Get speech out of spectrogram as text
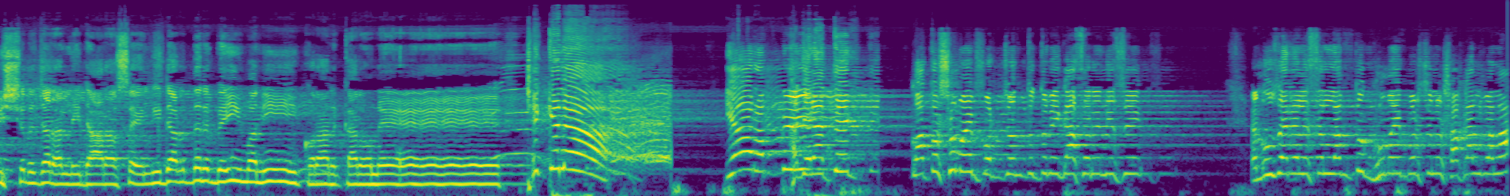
বিশ্বের যারা লিডার আছে লিডারদের বেইমানি করার কারণে। ঠিক কিনা? ইয়া কত সময় পর্যন্ত তুমি গাছের নিচে আর উজাইর আলাইসাল্লাম তো ঘুমাই পড়ছিল সকালবেলা,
